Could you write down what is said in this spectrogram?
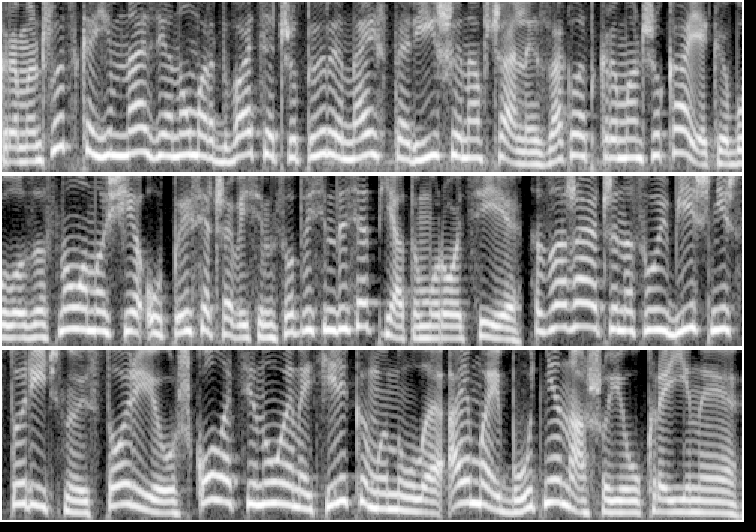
Кременчуцька гімназія номер 24 – найстаріший навчальний заклад Кременчука, яке було засновано ще у 1885 році. Зважаючи на свою більш ніж сторічну історію, школа цінує не тільки минуле, а й майбутнє нашої України.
